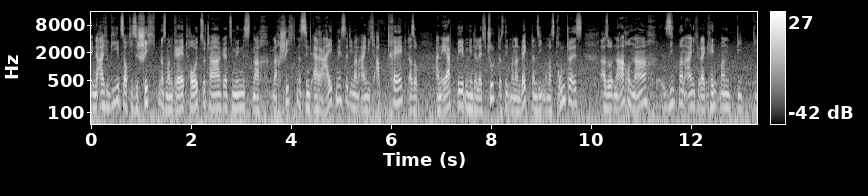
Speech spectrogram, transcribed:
in der Archäologie gibt es auch diese Schichten, also man gräbt heutzutage zumindest nach, nach Schichten. Das sind Ereignisse, die man eigentlich abträgt. Also ein Erdbeben hinterlässt Schutt, das nimmt man dann weg, dann sieht man, was drunter ist. Also nach und nach sieht man eigentlich oder erkennt man die, die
